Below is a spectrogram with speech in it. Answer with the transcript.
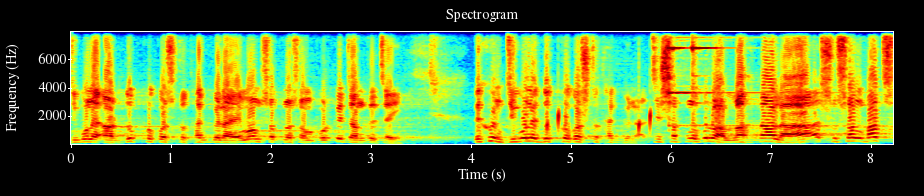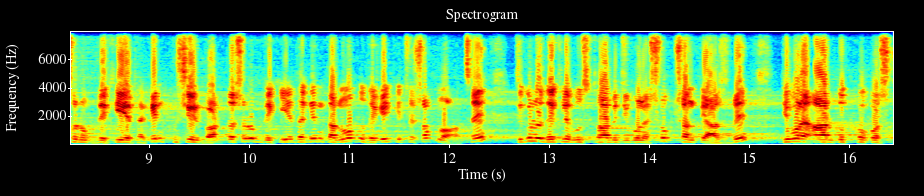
জীবনে আর দুঃখ কষ্ট থাকবে না এমন স্বপ্ন সম্পর্কে জানতে চাই। দেখুন, জীবনে দুঃখ, কষ্ট থাকবে না। যে স্বপ্নগুলো আল্লাহ তাআলা সুসংবাদ স্বরূপ দেখিয়ে থাকেন, খুশির বার্তা স্বরূপ দেখিয়ে থাকেন, তার মধ্য থেকে কিছু স্বপ্ন আছে। যেগুলো দেখলে বুঝতে হবে জীবনে সুখ, শান্তি আসবে। জীবনে আর দুঃখ, কষ্ট,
